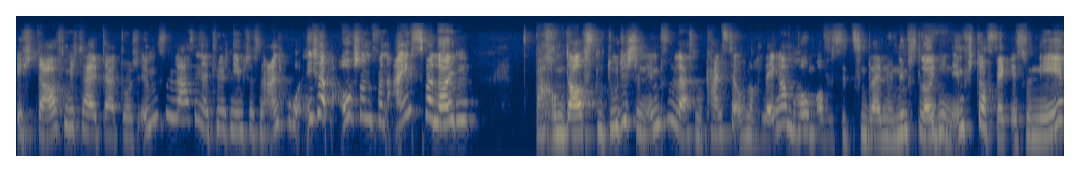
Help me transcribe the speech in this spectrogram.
ich darf mich halt dadurch impfen lassen. Natürlich nehme ich das in Anspruch. Und ich habe auch schon von ein, zwei Leuten, warum darfst du dich schon impfen lassen? Du kannst ja auch noch länger im Homeoffice sitzen bleiben. Du nimmst Leuten den Impfstoff weg. Ich so, nee,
